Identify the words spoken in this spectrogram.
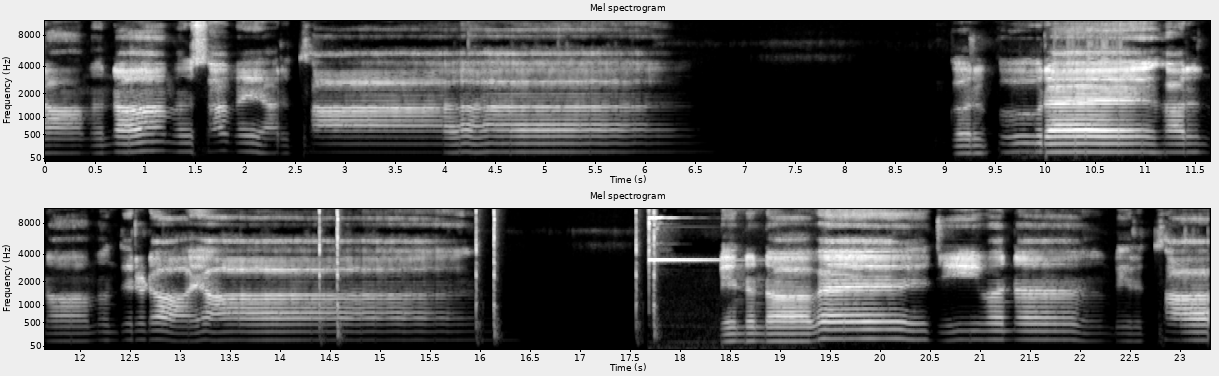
ਰਾਮ ਨਾਮ ਸਭ ਅਰਥਾ। ਗੁਰਪੂਰੈ ਹਰ ਨਾਮ ਦਿਰੜਾਇਆ। ਬਿਨ ਨਾਵੇ ਜੀਵਨ ਬਿਰਥਾ।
